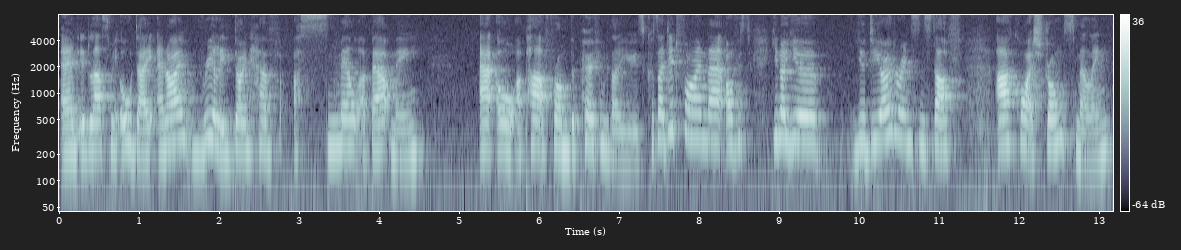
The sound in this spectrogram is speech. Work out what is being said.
and it lasts me all day and I really don't have a smell about me at all apart from the perfume that I use because I did find that obviously you know your your deodorants and stuff are quite strong smelling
